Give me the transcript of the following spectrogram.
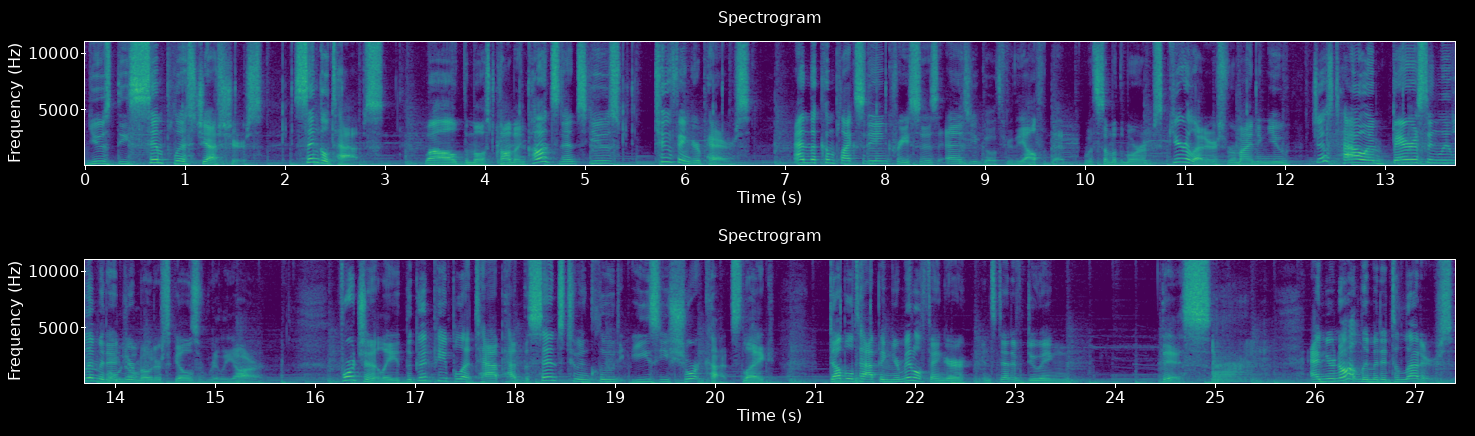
use the simplest gestures, single taps, while the most common consonants use two finger pairs. And the complexity increases as you go through the alphabet, with some of the more obscure letters reminding you just how embarrassingly limited oh, no. your motor skills really are. Fortunately, the good people at TAP had the sense to include easy shortcuts, like double tapping your middle finger instead of doing this. And you're not limited to letters.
